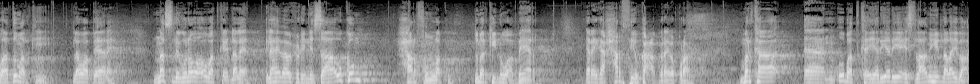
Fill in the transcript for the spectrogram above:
waa dumarkii ila waa nasliguna waa ubadkay dhaleen. Ilaahay baa wuxuu uhi nisaa'ukum xarfun lakum. Dumarkiinu waa beer. Eraygaa xarfiu ka cabirayba qur'aanka markaa ubadka yaryar iyo islaamihii dhalayba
